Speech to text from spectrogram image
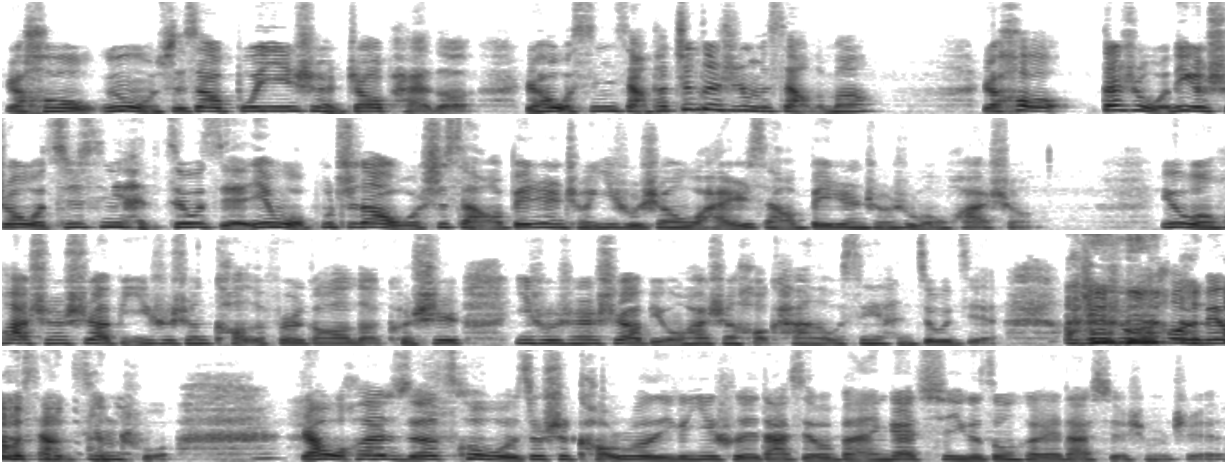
然后因为我们学校播音是很招牌的，然后我心里想，他真的是这么想的吗？然后，但是我那个时候我其实心里很纠结，因为我不知道我是想要被认成艺术生，我还是想要被认成是文化生。因为文化生是要比艺术生考的分高的，可是艺术生是要比文化生好看的，我心里很纠结。我这个是我后来没有想清楚，然后我后来就觉得错误的就是考入了一个艺术类大学，我本来应该去一个综合类大学什么之类的。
